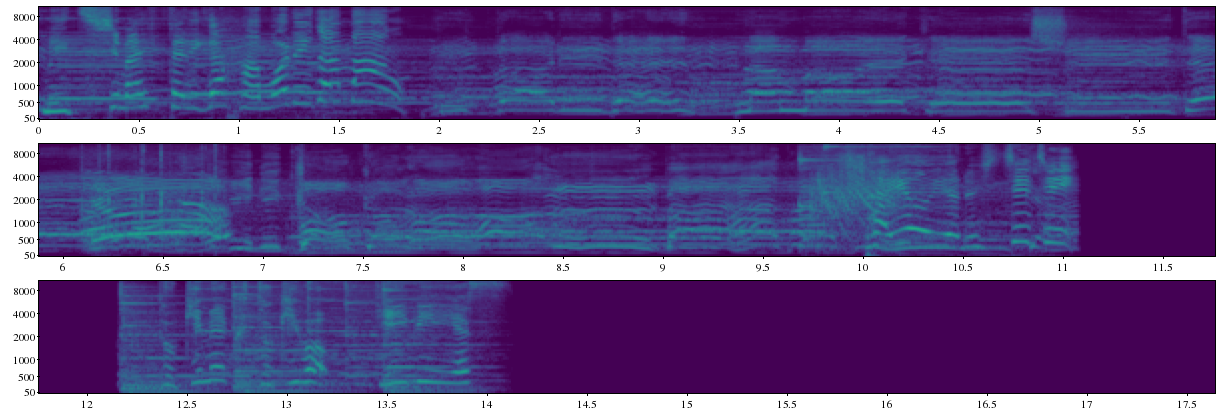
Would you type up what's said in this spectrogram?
満島ひかりがハモリ我慢。二人で名前消して火曜夜7時。ときめく時を TBS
